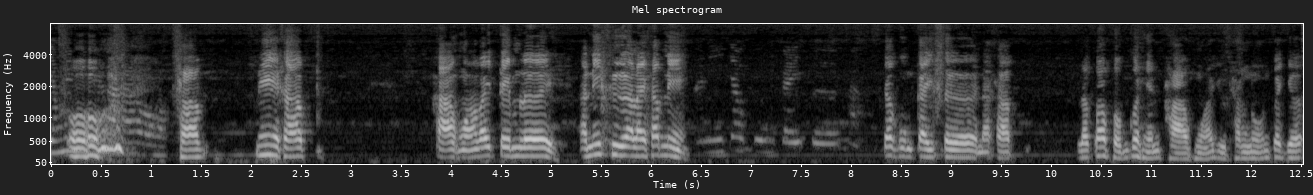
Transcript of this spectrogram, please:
ยังไม่โอ้ มีเวลาออกครับ นี่ครับ ผ่าหัวไว้เต็มเลย อันนี้คืออะไรครับนี่ อันนี้เจ้ากรุงไกรเซอร์ค่ะ เจ้ากรุงไกรเซอร์นะครับ แล้วก็ผมก็เห็นผ่าหัวอยู่ทางโน้นก็เยอะ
